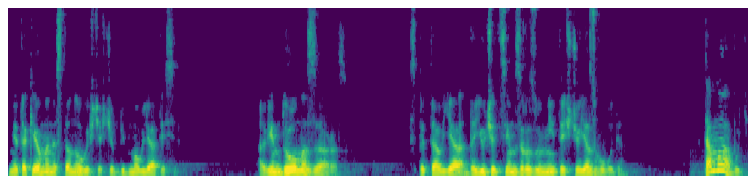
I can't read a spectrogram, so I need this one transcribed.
Не таке в мене становище, щоб відмовлятися. А він дома зараз? спитав я, даючи цим зрозуміти, що я згоден. Та, мабуть,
